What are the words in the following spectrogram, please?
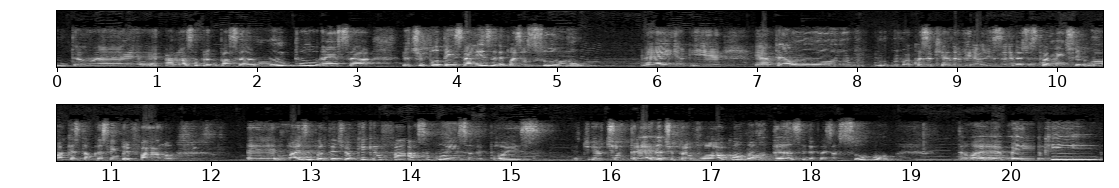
Então, é, a nossa preocupação é muito essa: eu te potencializo e depois eu sumo. Né? E, e é, é, até um, uma coisa que anda viralizando, é justamente uma questão que eu sempre falo. É, o mais importante é o que, que eu faço com isso depois. Eu te, entrego, eu te provoco uma mudança e depois eu sumo. Então é meio que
